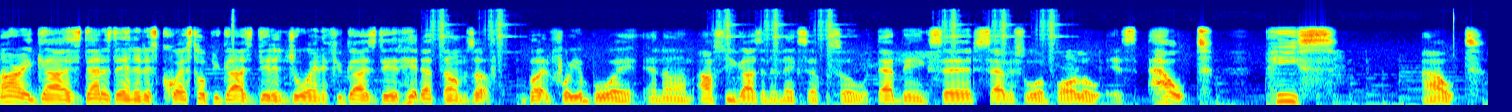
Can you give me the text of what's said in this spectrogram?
Alright guys, that is the end of this quest. Hope you guys did enjoy. And if you guys did, hit that thumbs up button for your boy. And um, I'll see you guys in the next episode. With that being said, Savage Lord Barlow is out. Peace out.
